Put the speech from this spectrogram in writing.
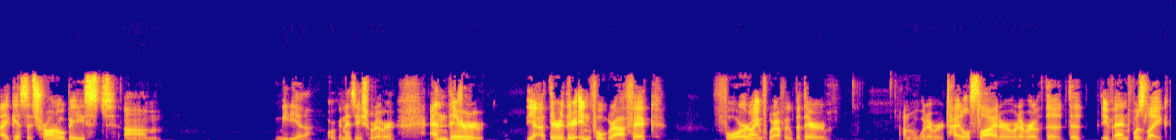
I guess a Toronto-based um, media organization, or whatever, and their yeah their their infographic for or not infographic, but their I don't know whatever title slide or whatever of the the event was like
